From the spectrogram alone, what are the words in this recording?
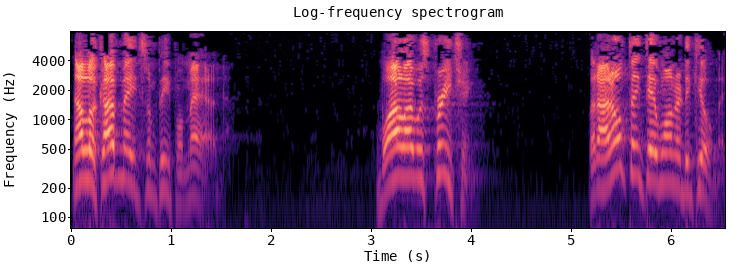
Now look, I've made some people mad while I was preaching, but I don't think they wanted to kill me.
